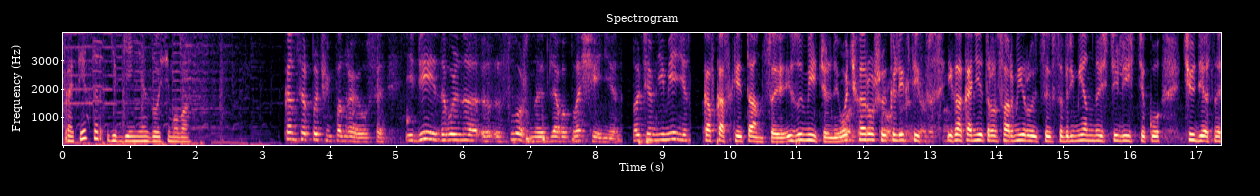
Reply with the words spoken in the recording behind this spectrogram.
профессор Евгения Зосимова. Концерт очень понравился. Идея довольно сложная для воплощения. Но, тем не менее, Кавказские танцы изумительный, Вот, очень хороший хорошие коллектив. ребята, И как они трансформируются и в современную стилистику, чудесно.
